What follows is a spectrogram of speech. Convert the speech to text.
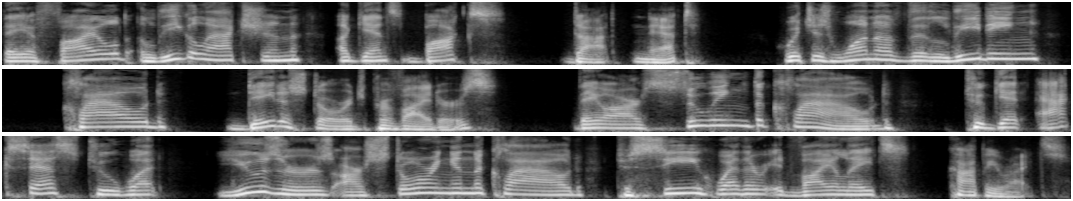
they have filed a legal action against Box.net, which is one of the leading cloud data storage providers. They are suing the cloud to get access to what users are storing in the cloud to see whether it violates copyrights.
